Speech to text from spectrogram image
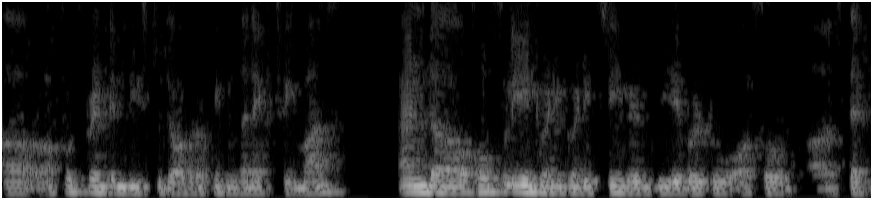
a, a, footprint in these two geographies in the next three months. And hopefully in 2023, we'll be able to also set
